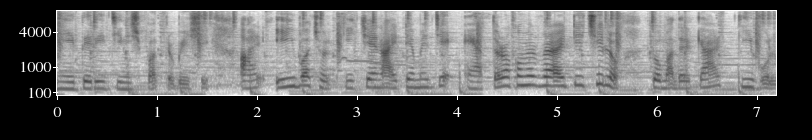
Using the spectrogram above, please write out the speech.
মেয়েদেরই জিনিসপত্র বেশি। আর এই বছর কিচেন আইটেমের যে এত রকমের ভ্যারাইটি ছিল, তোমাদেরকে আর কি বলব?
